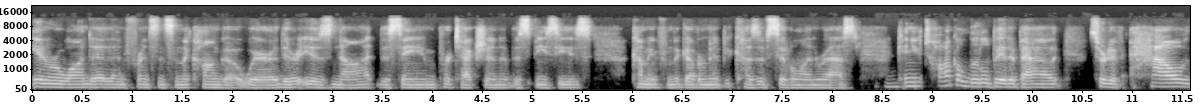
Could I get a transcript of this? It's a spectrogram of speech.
in Rwanda than, for instance, in the Congo, where there is not the same protection of the species coming from the government because of civil unrest. Mm-hmm. Can you talk a little bit about sort of how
